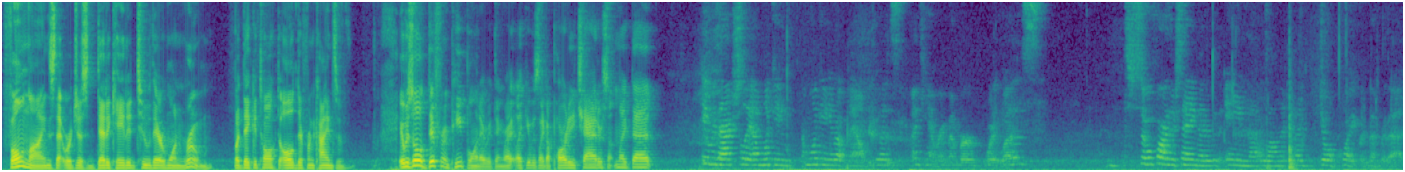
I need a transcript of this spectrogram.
phone lines that were just dedicated to their one room but they could talk to all different kinds of it was all different people and everything right? Like it was like a party chat or something like that It was actually I'm looking I'm looking it up now because I can't remember what it was. So far they're saying that it was AIM that was on it, but I don't quite remember that.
